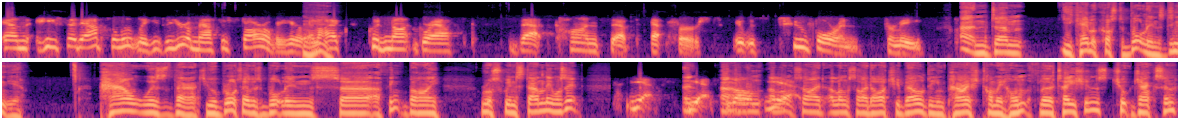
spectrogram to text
And he said, absolutely. He said, you're a massive star over here. And Mm-hmm. I could not grasp that concept at first. It was too foreign for me. And um, you came across to Butlins, didn't you? How was that? You were brought over to Butlins, uh, I think, by Russ Winstanley, was it? Yes. And, yes. uh, well, along- yes. alongside alongside Archie Bell, Dean Parrish, Tommy Hunt, Flirtations, Chuck Jackson.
